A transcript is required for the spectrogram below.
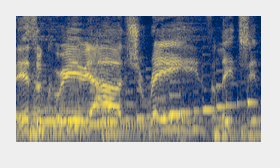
It's a graveyard charade, it's a late shit.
